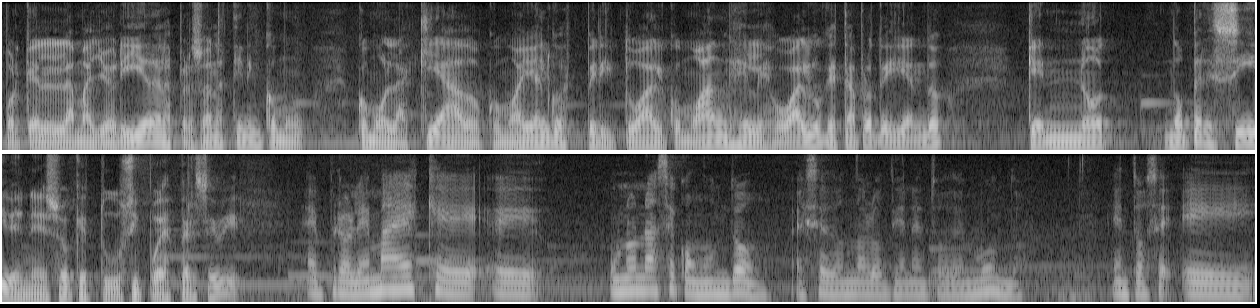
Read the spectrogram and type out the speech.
Porque la mayoría de las personas tienen como, como laqueado, como hay algo espiritual, como ángeles o algo que está protegiendo, que no, no perciben eso que tú sí puedes percibir. El problema es que eh, uno nace con un don, ese don no lo tiene todo el mundo. Entonces, eh,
